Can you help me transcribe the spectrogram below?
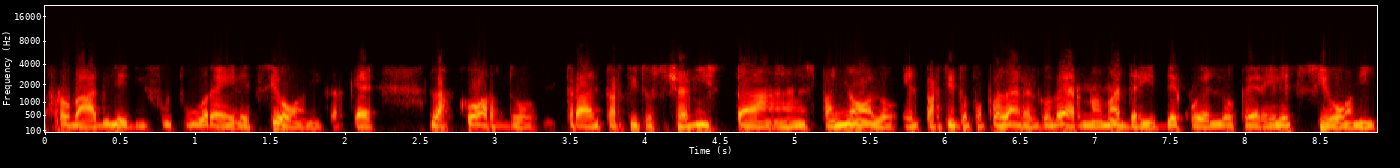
probabile di future elezioni, perché l'accordo tra il Partito Socialista eh, spagnolo e il Partito Popolare al governo a Madrid è quello per elezioni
